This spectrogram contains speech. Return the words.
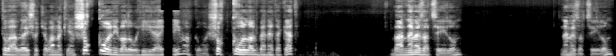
Továbbra is, hogyha vannak ilyen sokkolni való híreim, akkor most sokkollak benneteket. Bár nem ez a célom. Nem ez a célom.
